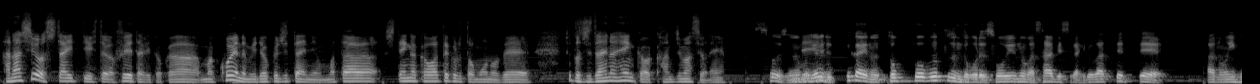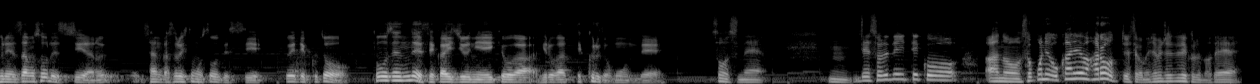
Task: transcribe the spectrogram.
話をしたいっていう人が増えたりとか、まあ、声の魅力自体にもまた視点が変わってくると思うので、ちょっと時代の変化は感じますよね。そうですね。でいわゆる世界のトップオブトップのところでそういうのがサービスが広がっていって、あのインフルエンサーもそうですしあの、参加する人もそうですし、増えていくと、当然ね、世界中に影響が広がってくると思うんで、そうですね。うん、で、それでいてこうあの、そこにお金を払おうっていう人がめちゃめちゃ出てくるので、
